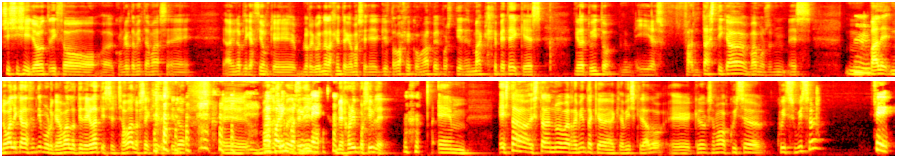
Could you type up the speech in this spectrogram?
Sí, sí, sí, yo lo utilizo eh, concretamente más hay una aplicación que lo recomiendo a la gente que además que trabaje con Apple, pues tienes Mac GPT que es gratuito y es fantástica, vamos, es... Mm. Vale, no vale cada céntimo porque además lo tiene gratis el chaval, o sea que, es que no. Eh, Mejor imposible. Mejor imposible. Em, esta, esta nueva herramienta que, habéis creado, eh, creo que se llamaba Quizzer, Quiz Wizard. Sí,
